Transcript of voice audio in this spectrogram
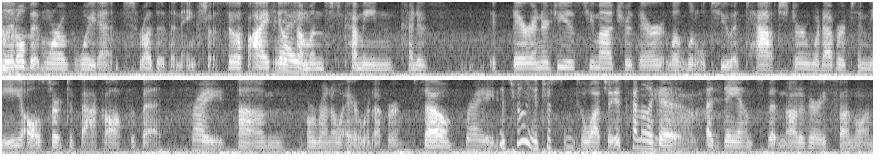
little bit more avoidant rather than anxious so if i feel Right. someone's coming kind of if their energy is too much or they're a little too attached or whatever to me i'll start to back off a bit Right. um, or run away or whatever so right. it's really interesting to watch it it's kind of like Yeah. a, a dance but not a very fun one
